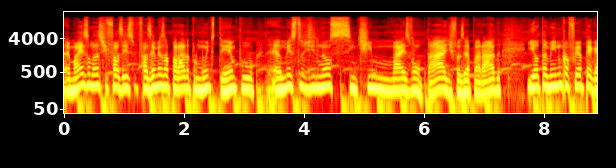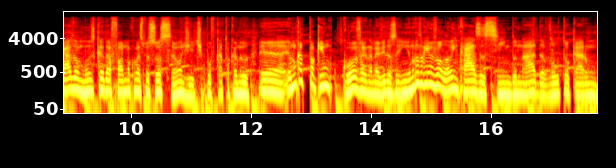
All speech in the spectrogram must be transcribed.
é mais o lance de fazer, fazer a mesma parada por muito tempo. É o misto de não sentir mais vontade de fazer a parada. E eu também nunca fui apegado à música da forma como as pessoas são, de tipo ficar tocando. é, eu nunca toquei um cover na minha vida, assim. Eu nunca toquei um violão em casa, assim, do nada, vou tocar um-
